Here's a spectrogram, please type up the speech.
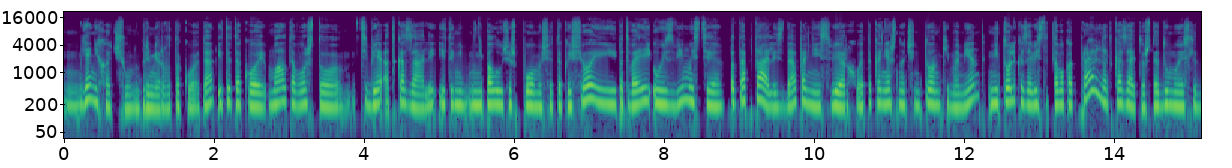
я не хочу», например, вот такое, да? И ты такой, мало того, что тебе отказали, и ты не, не получишь помощи, так еще и по твоей уязвимости потоптались, да, по ней сверху. Это, конечно, очень тонкий момент. Не только зависит от того, как правильно отказать, то что я думаю, если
